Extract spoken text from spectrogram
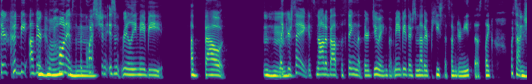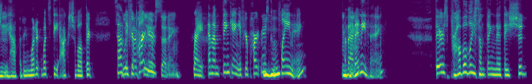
there could be other Mhm, components that the mhm. question isn't really maybe about Mhm. like you're saying, it's not about the thing that they're doing, but maybe there's another piece that's underneath this. Like, what's actually happening? What are- what's the actual? There, sound What's if your partner's upsetting right, and I'm thinking if your partner's Mhm. Complaining about anything, there's probably something that they should.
